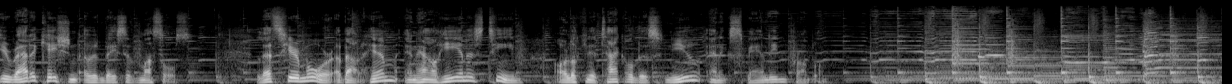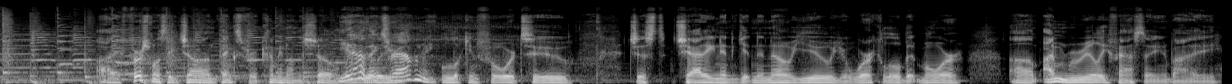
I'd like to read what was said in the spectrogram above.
eradication of invasive mussels. Let's hear more about him and how he and his team are looking to tackle this new and expanding problem. I first want to say, John, thanks for coming on the show. Yeah, thanks for having me. Looking forward to just chatting and getting to know you, your work a little bit more. Um, I'm really fascinated by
